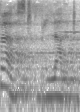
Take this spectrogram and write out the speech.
First blood.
